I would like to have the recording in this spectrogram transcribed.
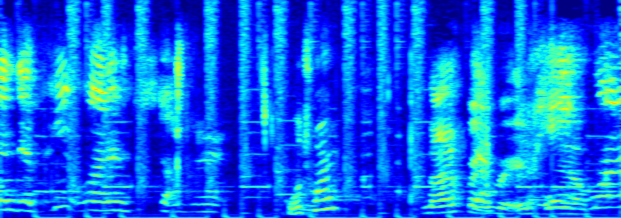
and the pink one is so good. Which one? My favorite is the is pink the one.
